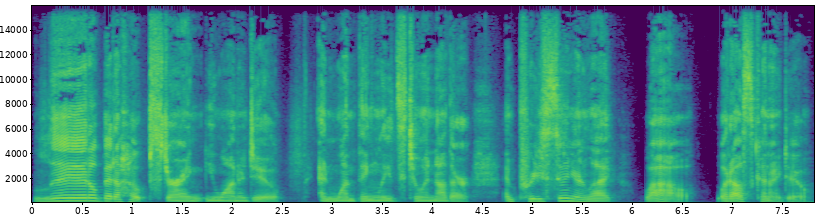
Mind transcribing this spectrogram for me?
little bit of hope stirring you want to do and one thing leads to another. And pretty soon you're like, wow, what else can I do?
